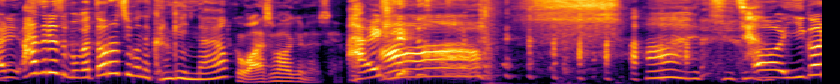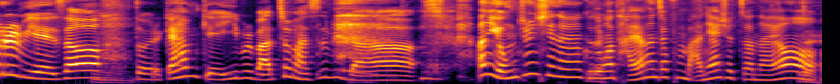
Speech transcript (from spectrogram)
아니 하늘에서 뭐가 떨어지거나 그런 게 있나요? 그 와서 확인하세요. 알겠습니다. 아, 진짜. 어, 이거를 위해서 또 이렇게 함께 입을 맞춰봤습니다. 아니, 영준 씨는 그동안 다양한 작품 많이 하셨잖아요. 네.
